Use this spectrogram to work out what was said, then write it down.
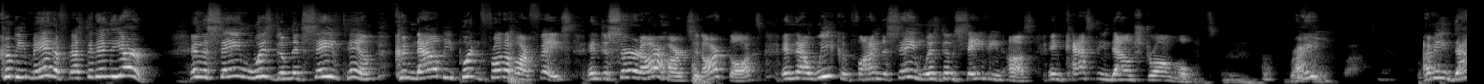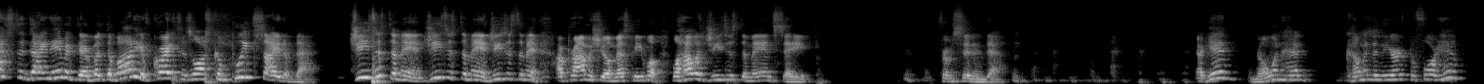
could be manifested in the earth. And the same wisdom that saved him could now be put in front of our face and discern our hearts and our thoughts. And now we could find the same wisdom saving us and casting down strongholds, Mm. right? I mean, that's the dynamic there. But the body of Christ has lost complete sight of that. Jesus the man, Jesus the man, Jesus the man. I promise you, I'll mess people up. Well, how was Jesus the man saved from sin and death? Again, no one had come into the earth before him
